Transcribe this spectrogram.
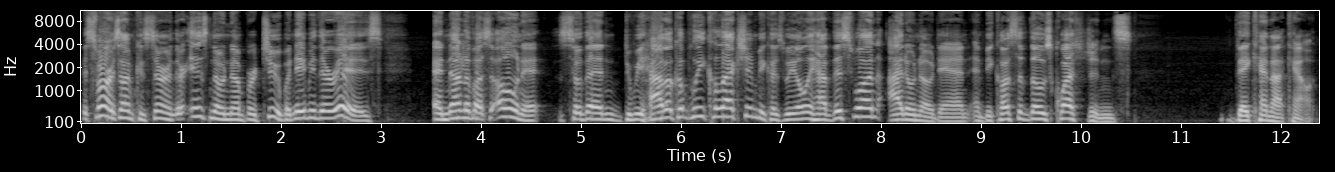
as far as I'm concerned, there is no number two, but maybe there is, and none of us own it. So then, do we have a complete collection because we only have this one? I don't know, Dan. And because of those questions, they cannot count.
